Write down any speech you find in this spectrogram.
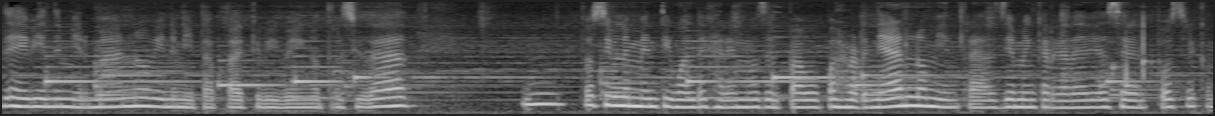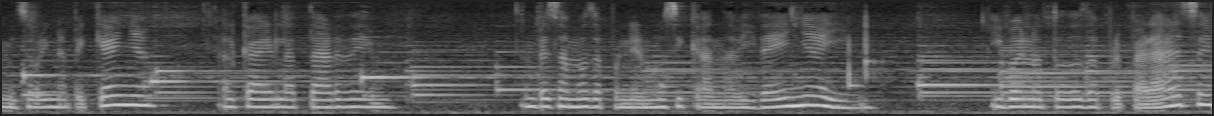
eh, viene mi hermano, viene mi papá que vive en otra ciudad posiblemente igual dejaremos el pavo para hornearlo mientras yo me encargaré de hacer el postre con mi sobrina pequeña. Al caer la tarde empezamos a poner música navideña y, y bueno, todos a prepararse.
